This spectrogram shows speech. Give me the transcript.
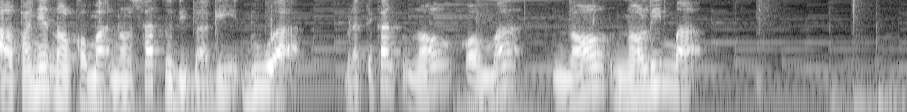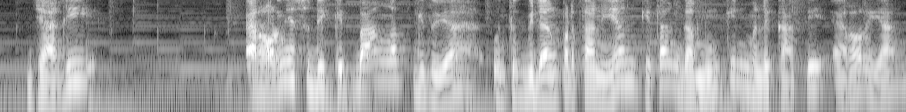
alfanya 0,01 dibagi 2, berarti kan 0,005. Jadi errornya sedikit banget gitu ya. Untuk bidang pertanian kita nggak mungkin mendekati error yang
